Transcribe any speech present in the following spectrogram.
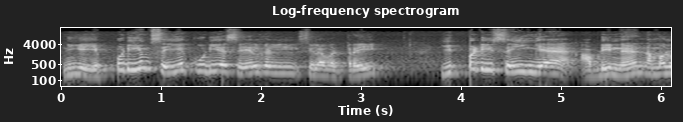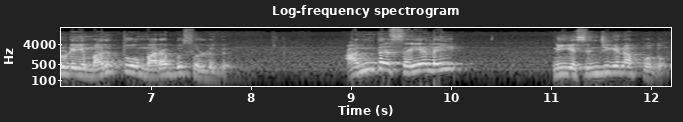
நீங்கள் எப்படியும் செய்யக்கூடிய செயல்களில் சிலவற்றை இப்படி செய்யுங்க அப்படின்னு நம்மளுடைய மருத்துவ மரபு சொல்லுது. அந்த செயலை நீங்கள் செஞ்சீங்கன்னா போதும்.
